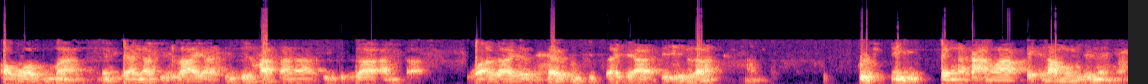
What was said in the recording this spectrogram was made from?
Allahumma inna nabi layak bil hasana illa anta wa yadhhabu bis sayyiati illa Gusti sing nekakno apik namung jenengan.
